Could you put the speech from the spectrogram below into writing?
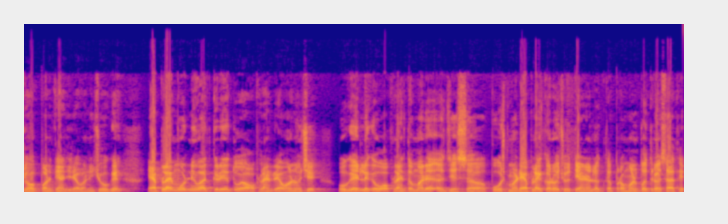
જોબ પણ ત્યાં જ રહેવાની છે. ઓકે એપ્લાય મોડની વાત કરીએ તો ઓફલાઈન રહેવાનું છે. ઓકે એટલે કે ઓફલાઈન તમારે જે પોસ્ટ માટે એપ્લાય કરો છો તેને લગતા પ્રમાણપત્ર સાથે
